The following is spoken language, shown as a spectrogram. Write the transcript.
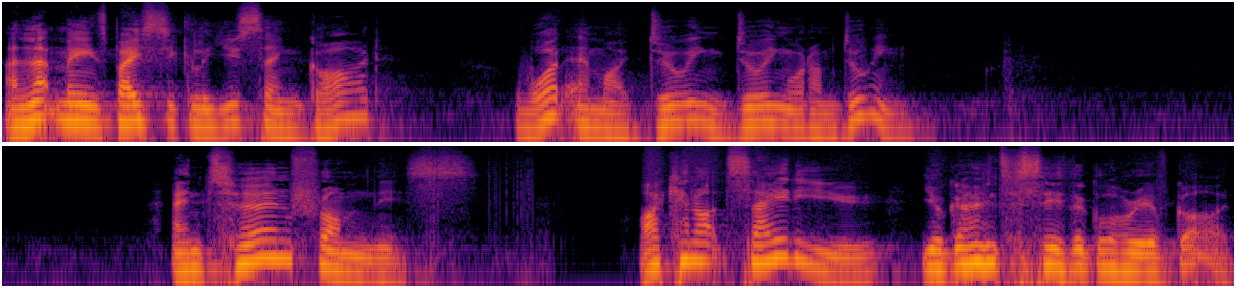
and that means basically you saying, God, what am I doing, doing what I'm doing? And turn from this. I cannot say to you, you're going to see the glory of God.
